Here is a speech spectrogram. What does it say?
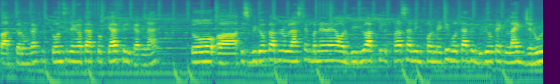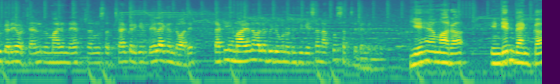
बात करूँगा कि कौन सी जगह पर आपको क्या फिल करना है। तो इस वीडियो पे आप लोग लास्ट तक बने रहें और वीडियो आपके लिए थोड़ा सा भी इन्फॉर्मेटिव होता है तो वीडियो पे एक लाइक ज़रूर करें और चैनल पे हमारे नए चैनल सब्सक्राइब करके बेल आइकन दबा दें, ताकि हमारे आने वाले वीडियो का नोटिफिकेशन आपको सबसे पहले मिले। ये है हमारा इंडियन बैंक का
